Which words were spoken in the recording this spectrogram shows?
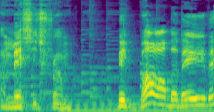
a message from Big Barber, baby.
